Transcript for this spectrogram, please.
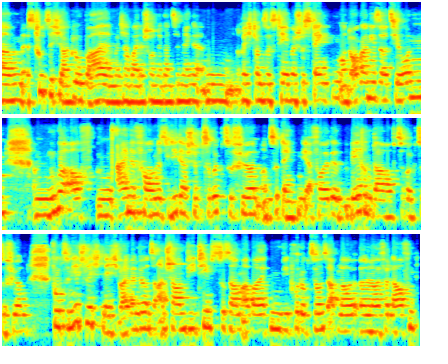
ähm, es tut sich ja global mittlerweile schon eine ganze Menge in Richtung systemisches Denken und Organisationen. Ähm, nur auf ähm, eine Form des Leadership zurückzuführen und zu denken, die Erfolge wären darauf zurückzuführen, funktioniert schlicht nicht, weil wenn wir uns anschauen, wie Teams zusammenarbeiten, wie Produktionsabläufe laufen.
